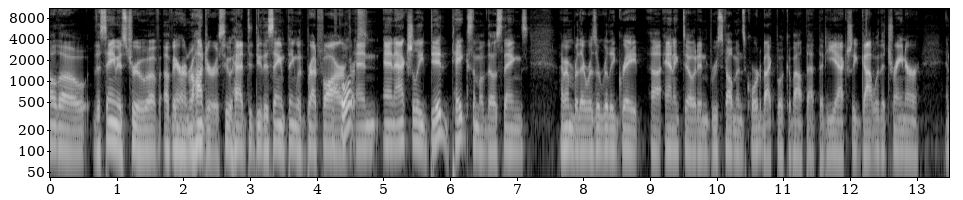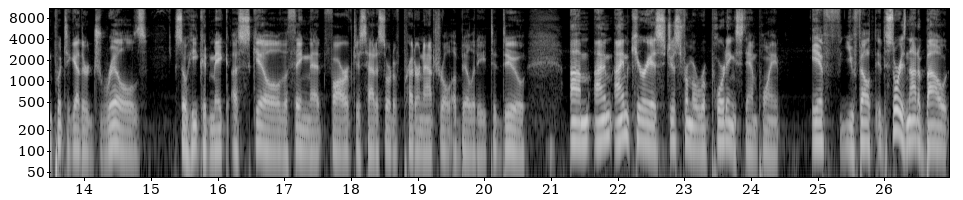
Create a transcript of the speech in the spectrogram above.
Although the same is true of, of Aaron Rodgers, who had to do the same thing with Brett Favre, and and actually did take some of those things. I remember there was a really great uh, anecdote in Bruce Feldman's quarterback book about that. That he actually got with a trainer and put together drills so he could make a skill the thing that Favre just had a sort of preternatural ability to do. Um, I'm I'm curious, just from a reporting standpoint, if you felt the story is not about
